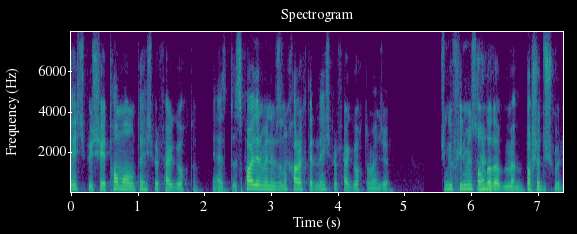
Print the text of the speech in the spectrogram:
heç bir şey Tom Hollandda heç bir fərq yoxdur. Yəni Spider-Man-imizin xarakterində heç bir fərq yoxdur məncə. Çünki filmin sonunda yəni, da başa düşmür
